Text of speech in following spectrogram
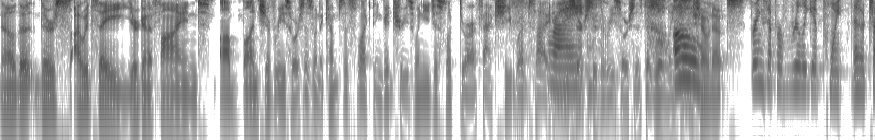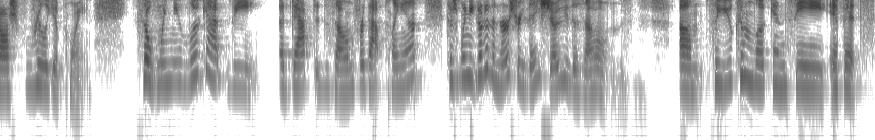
No, the, there's. I would say you're going to find a bunch of resources when it comes to selecting good trees when you just look through our fact sheet website and you search through the resources that we'll link in Oh. the show notes. brings up a really good point, though, Josh. Really good point. So when you look at the adapted zone for that plant, because when you go to the nursery, they show you the zones. Um, so you can look and see if it's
